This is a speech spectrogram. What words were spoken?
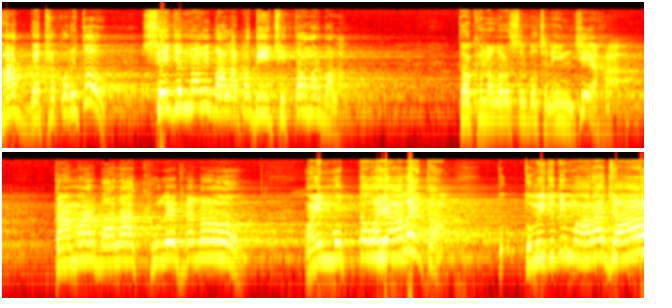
হাত ব্যথা করে তো, সেই জন্য আমি বালাটা দিয়েছি তা আমার বালা। তখন আল্লাহ রসুল বলছেন ইন যে হা, তামার বালা খুলে ফেলো। অইন মোত্তাওয়াহে আলাইকা তুমি যদি মারা যাও,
